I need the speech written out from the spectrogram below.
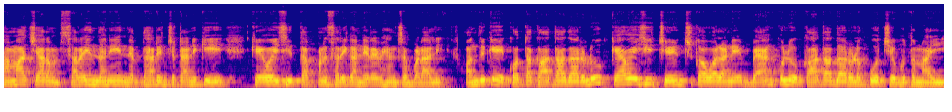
సమాచారం సరైందని నిర్ధారించడానికి కేవైసీ తప్పనిసరిగా నిర్వహించబడాలి. అందుకే కొత్త ఖాతాదారులు కేవైసీ చేయించుకోవాలని బ్యాంకులు ఖాతాదారులకు చెబుతున్నాయి.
